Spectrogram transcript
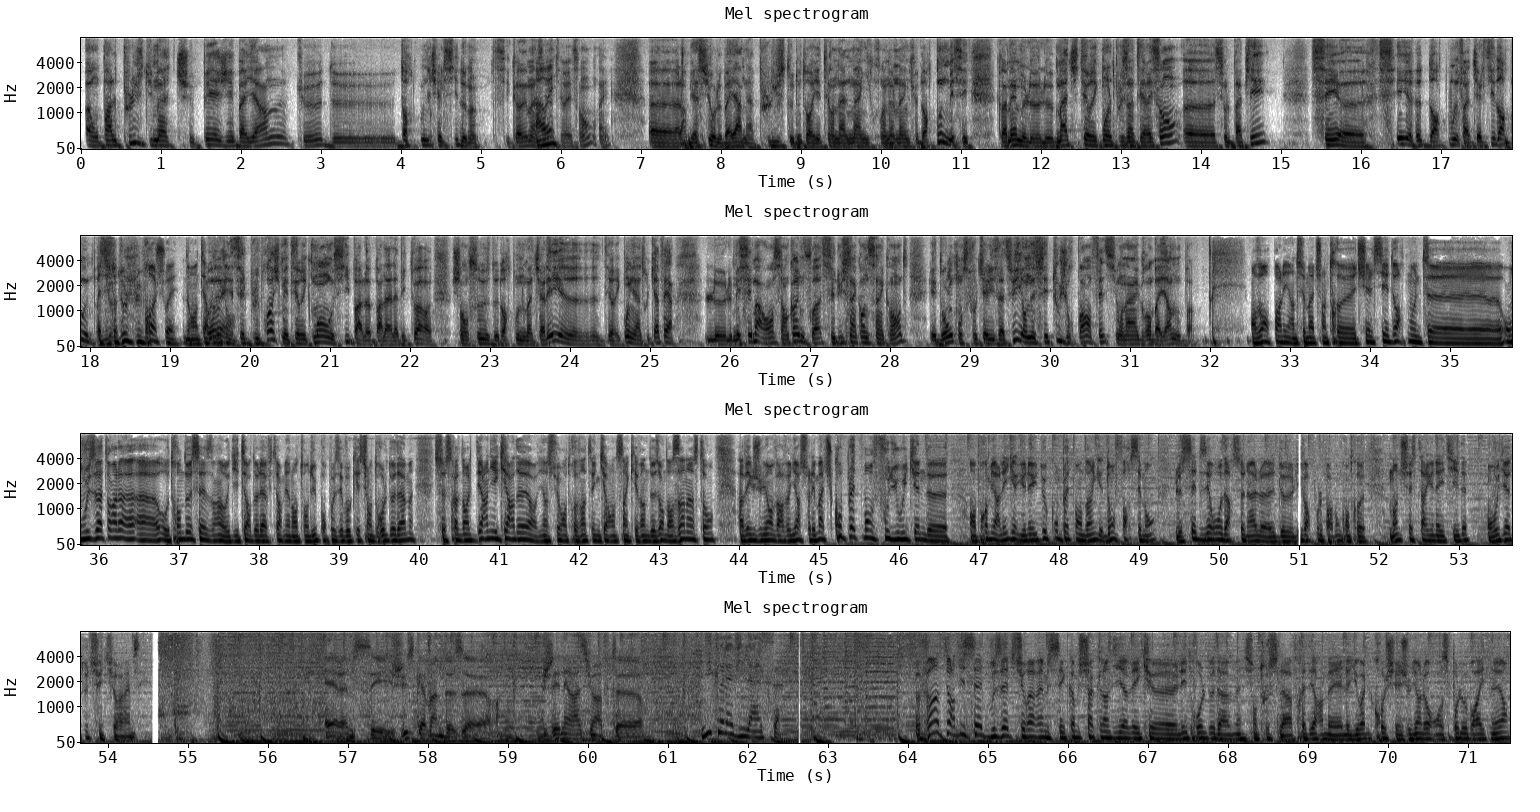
Ah, On parle plus du match PSG-Bayern que de Dortmund-Chelsea demain. C'est quand même assez Ah ouais? intéressant. ouais. Euh, alors bien sûr, le Bayern a plus de notoriété en Allemagne, en Allemagne que Dortmund, mais c'est quand même le, le match théoriquement le plus intéressant euh, sur le papier. C'est euh, euh, Dortmund, enfin Chelsea Dortmund. Bah, c'est que- surtout le plus proche, ouais, en termes Ouais, de ouais, c'est le plus proche, mais théoriquement aussi par, le, par la, la victoire chanceuse de Dortmund au match aller, euh, théoriquement il y a un truc à faire. Le, le- mais c'est marrant, c'est encore une fois, c'est du 50-50, et donc on se focalise là-dessus, et on ne sait toujours pas en fait si on a un grand Bayern ou pas. On va en reparler hein, de ce match entre Chelsea et Dortmund. Euh, on vous attend au 32-16, hein, auditeurs de l'After, bien entendu, pour poser vos questions drôle de dame. Ce sera dans le dernier quart d'heure, bien sûr, entre 21h45 et 22h. Dans un instant, avec Julien, on va revenir sur les matchs complètement fous du week-end euh, en première ligue. Il y en a eu deux complètement dingues, dont forcément le 7-0 d'Arsenal, euh, de Liverpool, pardon, contre Manchester United. On vous dit à tout de suite sur RMC. RMC jusqu'à 22h. Génération After. Nicolas Villas. 20h17, vous êtes sur RMC comme chaque lundi avec euh, les drôles de dames. Ils sont tous là. Fred Hermel, Johan Crochet, Julien Laurence, Paulo Breitner.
